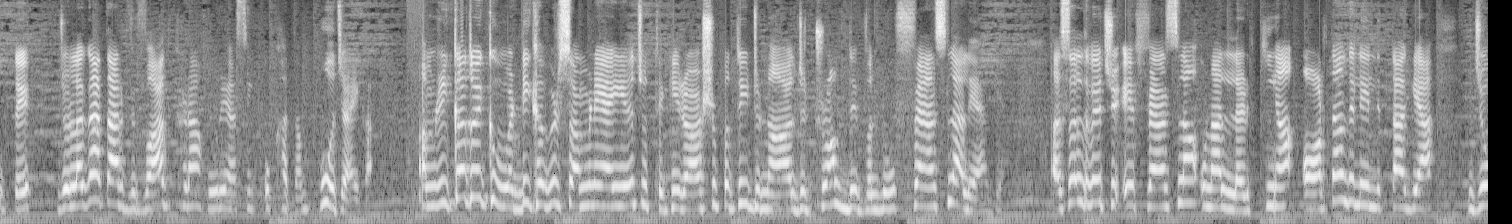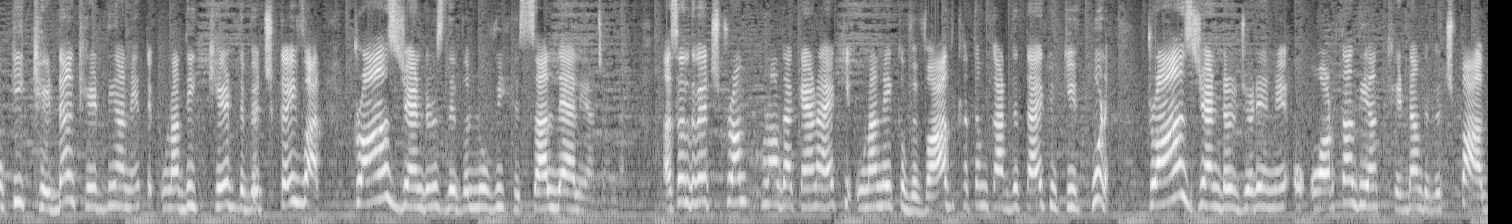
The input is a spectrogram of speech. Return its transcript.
ਉੱਤੇ ਜੋ ਲਗਾਤਾਰ ਵਿਵਾਦ ਖੜਾ ਹੋ ਰਿਹਾ ਸੀ, ਉਹ ਖਤਮ ਹੋ ਜਾਏਗਾ। ਅਮਰੀਕਾ ਤੋਂ ਇੱਕ ਵੱਡੀ ਖਬਰ ਸਾਹਮਣੇ ਆਈ ਹੈ, ਜਿੱਥੇ ਕਿ ਰਾਸ਼ਟਰਪਤੀ ਡੋਨਾਲਡ ਟਰੰਪ ਦੇ ਵੱਲੋਂ ਫੈਸਲਾ ਲਿਆ ਗਿਆ। ਅਸਲ ਵਿੱਚ ਇਹ ਫੈਸਲਾ ਉਹਨਾਂ ਲੜਕੀਆਂ, ਔਰਤਾਂ ਦੇ ਲਈ ਲਿੱਤਾ ਗਿਆ, ਜੋ ਕਿ ਖੇਡਾਂ ਖੇਡਦੀਆਂ ਨੇ ਤੇ ਉਹਨਾਂ ਦੀ ਖੇਡ ਦੇ ਵਿੱਚ ਕਈ ਵਾਰ ਟਰਾਂਸਜੈਂਡਰਸ ਦੇ ਵੱਲੋਂ ਵੀ ਹਿੱਸਾ ਲੈ ਲਿਆ ਜਾਂਦਾ ਹੈ। ਅਸਲ ਦੇ ਵਿੱਚ ਟਰੰਪ ਉਹਨਾਂ ਦਾ ਕਹਿਣਾ ਹੈ ਕਿ ਉਹਨਾਂ ਨੇ ਇੱਕ ਵਿਵਾਦ ਖਤਮ ਕਰ ਦਿੱਤਾ ਹੈ, ਕਿਉਂਕਿ ਹੁਣ ਟਰਾਂਸਜੈਂਡਰ ਜਿਹੜੇ ਨੇ ਉਹ ਔਰਤਾਂ ਦੀਆਂ ਖੇਡਾਂ ਦੇ ਵਿੱਚ ਭਾਗ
